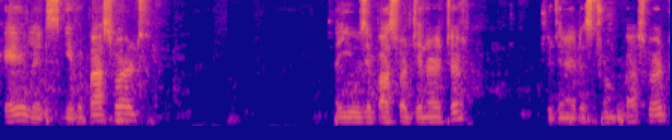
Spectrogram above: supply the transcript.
Okay, let's give a password. I use a password generator to generate a strong password.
